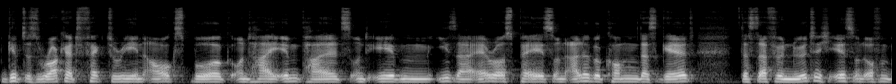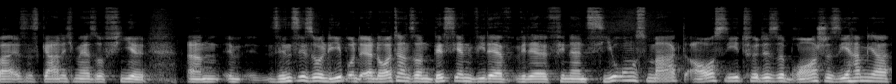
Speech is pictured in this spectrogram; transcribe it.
gibt es Rocket Factory in Augsburg und High Impulse und eben ESA Aerospace und alle bekommen das Geld, das dafür nötig ist und offenbar ist es gar nicht mehr so viel. Ähm, sind Sie so lieb und erläutern so ein bisschen, wie der, wie der Finanzierungsmarkt aussieht für diese Branche? Sie haben ja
